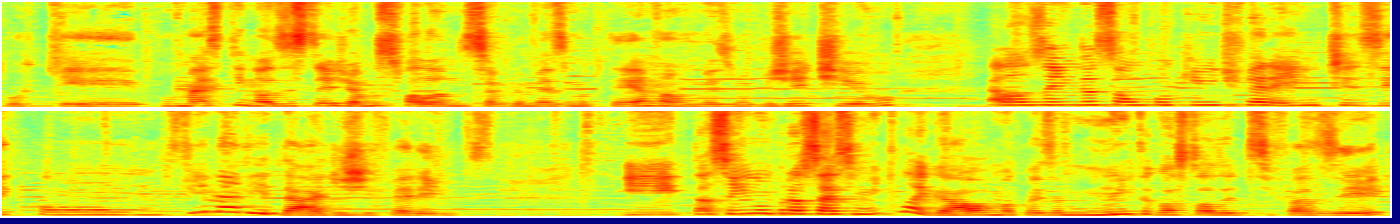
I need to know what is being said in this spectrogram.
porque por mais que nós estejamos falando sobre o mesmo tema, o mesmo objetivo, elas ainda são um pouquinho diferentes e com finalidades diferentes. E tá sendo um processo muito legal, uma coisa muito gostosa de se fazer,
